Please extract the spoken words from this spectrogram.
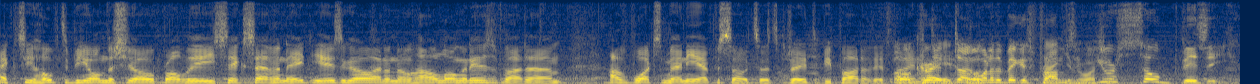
actually hoped to be on the show probably six, seven, eight years ago. I don't know how long it is, but um, I've watched many episodes, so it's great to be part of it. Well, great. Doug, well, one of the biggest problems, you you're so busy.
